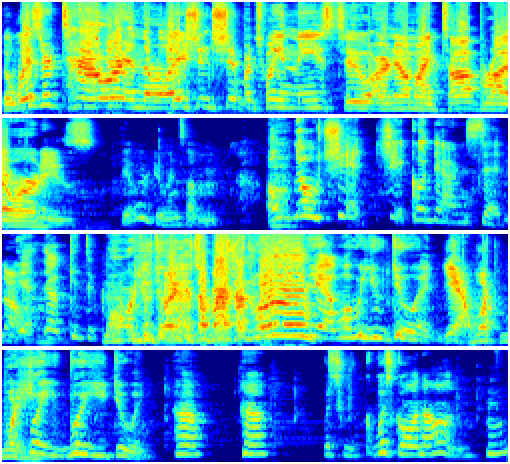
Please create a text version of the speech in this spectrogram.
The Wizard Tower and the relationship between these two are now my top priorities. They were doing something. Oh no! Shit! Shit! Go down instead. No. Yeah, no, get the. What were you get the doing gun. in Sebastian's room? Yeah, what were you doing? Yeah, what what What, you- what are you doing? Huh? Huh? What's what's going on? Hmm?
